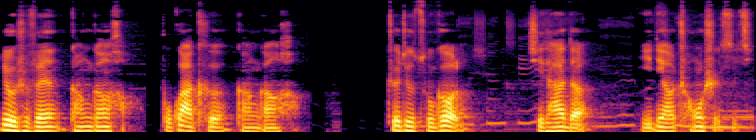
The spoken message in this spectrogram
六十分刚刚好，不挂科刚刚好，这就足够了。其他的一定要充实自己。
